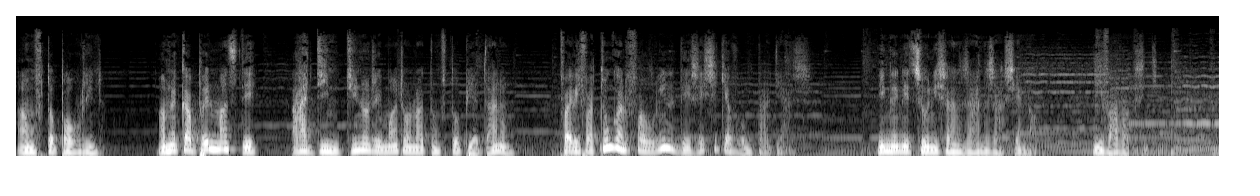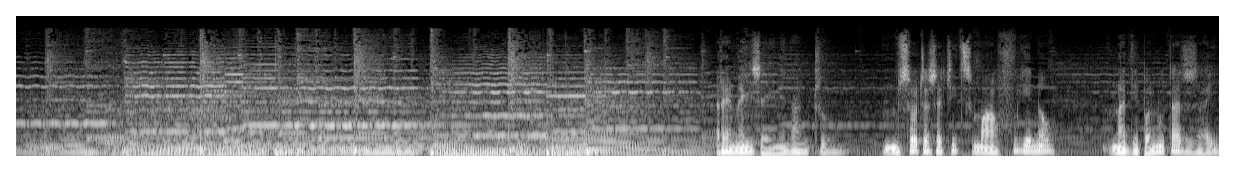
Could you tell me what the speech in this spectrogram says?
amin'ny fotoam-pahoriana. Amin'ny ankapobeny mantsy dia adinodino Andriamanitra ao anatin'ny fotoam-piadanana fa rehefa tonga ny fahoriana dia izay isika vao mitady Azy. Enga anie tsy ho anisan'izany izaho sy ianao. Hivavaka isika. Rainay izay any an-danitro, misaotra satria tsy mahafoy ianao na dia mpanota aza izahay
